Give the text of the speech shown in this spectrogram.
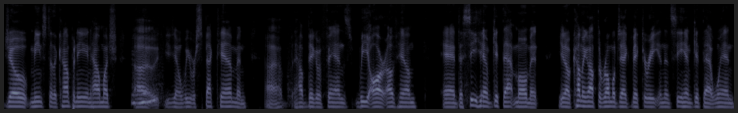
Joe means to the company and how much uh, Mhm. you know we respect him and uh, how big of fans we are of him. And to see him get that moment, you know, coming off the Rumblejack victory and then see him get that win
